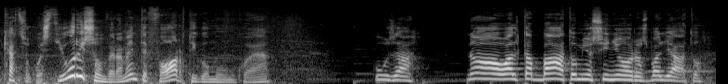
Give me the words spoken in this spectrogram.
Cazzo, questi uri sono veramente forti comunque, eh. Scusa. No, ho altabbato, mio signore, ho sbagliato.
